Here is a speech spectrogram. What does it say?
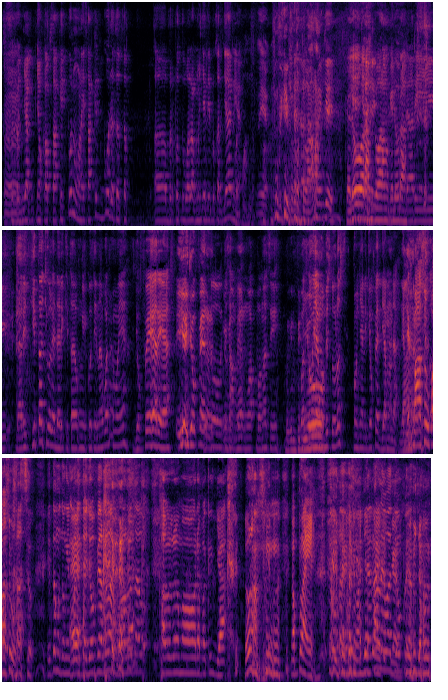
Hmm. semenjak nyokap sakit pun mulai sakit, gue udah tetap eh, berpetualang menjadi pekerjaan ya. Iya. Wih, berpetualang cuy. Kayak Iya, Dora, jadi- Dora, kayak Dora. Dari dari kita cuy, dari kita ngikutin apa namanya? Job fair ya. Iya, joper. Itu itu sampai muak banget sih. Bikin Buat video. lu yang habis lulus mau nyari job fair jangan dah. Jangan pasu, pasu. Pasu. Itu nguntungin Eh. panitia job fair doang kalau lu tahu. Kalau lo mau dapat kerja, lo langsung nge-play. langsung aja Jangan play. lewat job fair. Jangan.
